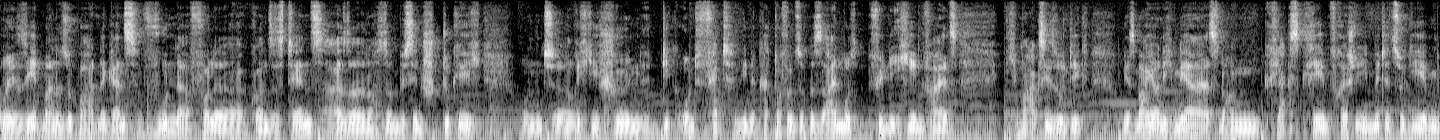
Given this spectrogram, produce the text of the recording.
So, ihr seht, meine Suppe hat eine ganz wundervolle Konsistenz, also noch so ein bisschen stückig und äh, richtig schön dick und fett, wie eine Kartoffelsuppe sein muss, finde ich jedenfalls. Ich mag sie so dick. Und jetzt mache ich auch nicht mehr, als noch einen Klackscreme frisch in die Mitte zu geben.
